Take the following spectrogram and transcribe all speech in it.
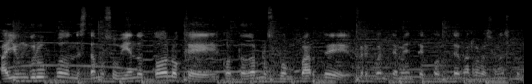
Hay un grupo donde estamos subiendo todo lo que el contador nos comparte frecuentemente con temas relacionados con,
